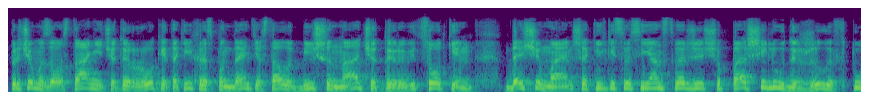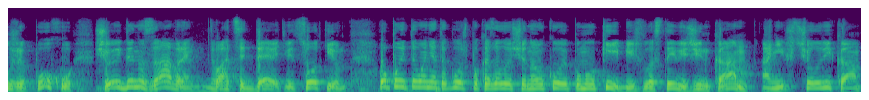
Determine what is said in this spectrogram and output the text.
Причому за останні 4 роки таких респондентів стало більше на 4%. Дещо менша кількість росіян стверджує, що перші люди жили в ту ж епоху, що й динозаври 29%. Опитування також показало, що наукові помилки більш властиві жінкам аніж чоловікам.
